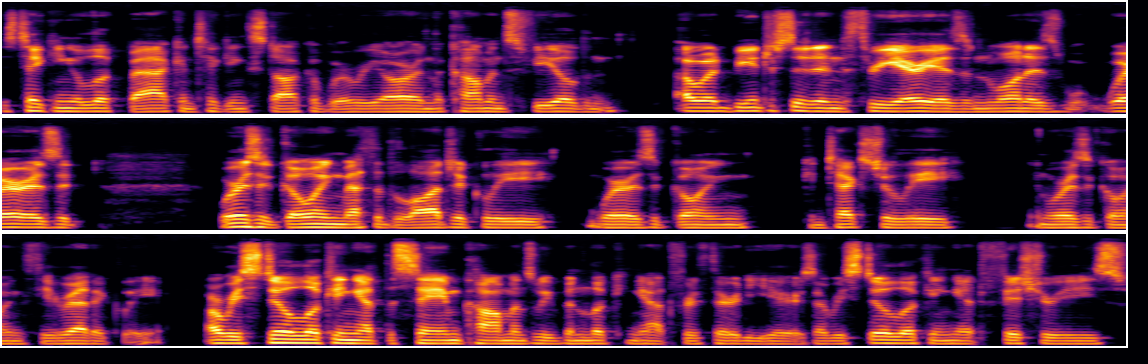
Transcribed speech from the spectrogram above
is taking a look back and taking stock of where we are in the commons field, and I would be interested in three areas. And one is where is it where is it going methodologically? Where is it going contextually and where is it going theoretically? Are we still looking at the same commons we've been looking at for 30 years? Are we still looking at fisheries,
